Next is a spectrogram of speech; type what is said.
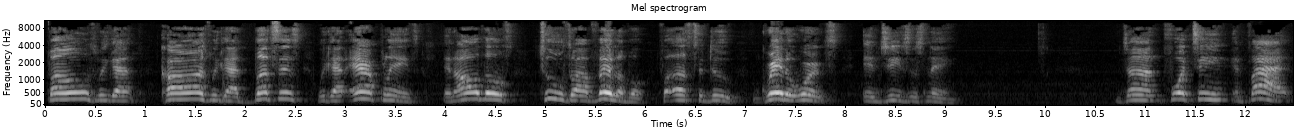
phones, we got cars, we got buses, we got airplanes, and all those tools are available for us to do greater works in Jesus' name. John 14 and 5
